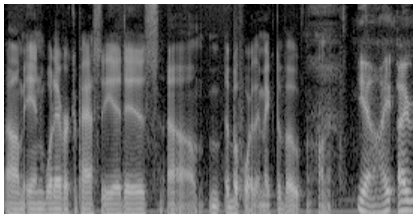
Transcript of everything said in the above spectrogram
um, in whatever capacity it is before they make the vote on it. Yeah, I, I,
